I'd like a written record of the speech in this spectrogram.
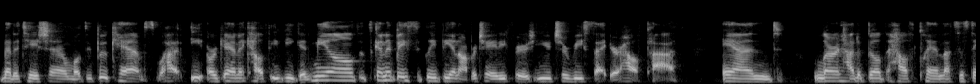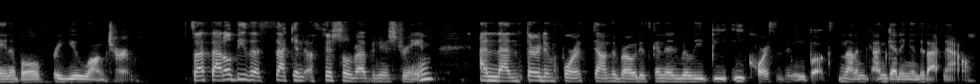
meditation, we'll do boot camps, we'll have, eat organic, healthy, vegan meals. It's going to basically be an opportunity for you to reset your health path and learn how to build a health plan that's sustainable for you long term. So that, that'll be the second official revenue stream. And then third and fourth down the road is going to really be e-courses and ebooks. And that I'm, I'm getting into that now.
